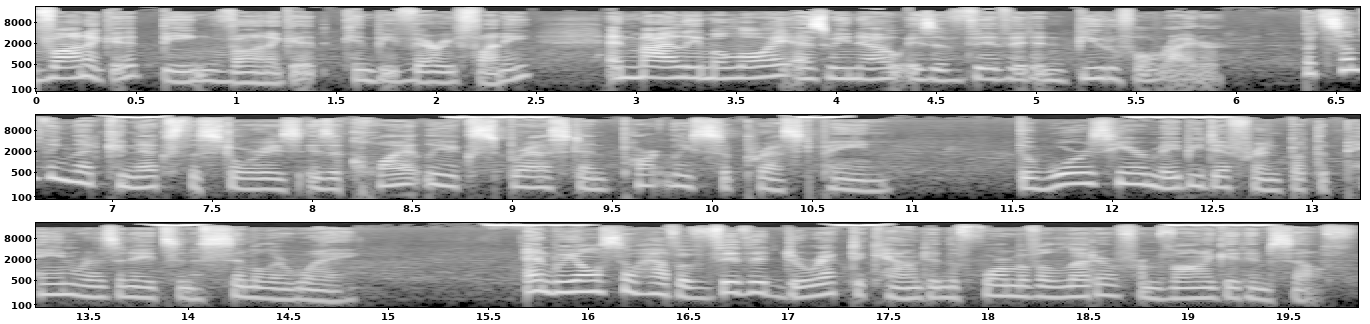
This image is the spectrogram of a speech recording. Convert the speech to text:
Vonnegut, being Vonnegut, can be very funny, and Maile Meloy, as we know, is a vivid and beautiful writer. But something that connects the stories is a quietly expressed and partly suppressed pain. The wars here may be different, but the pain resonates in a similar way. And we also have a vivid, direct account in the form of a letter from Vonnegut himself.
